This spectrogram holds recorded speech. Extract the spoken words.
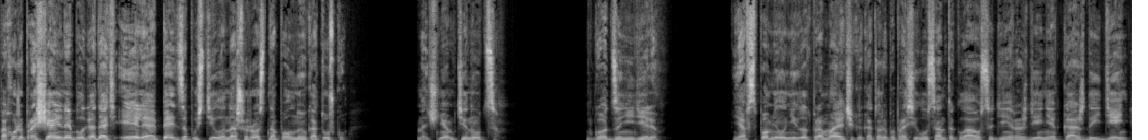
Похоже, прощальная благодать Эли опять запустила наш рост на полную катушку. Начнем тянуться. Год за неделю. Я вспомнил анекдот про мальчика, который попросил у Санта-Клауса день рождения каждый день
